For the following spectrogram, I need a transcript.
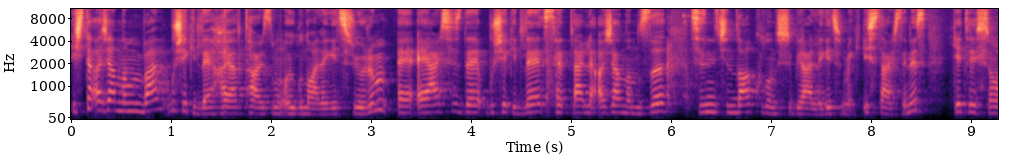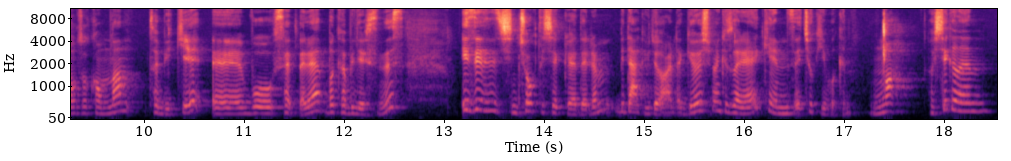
İşte ajandamı ben bu şekilde hayat tarzıma uygun hale getiriyorum. Ee, eğer siz de bu şekilde setlerle ajandanızı sizin için daha kullanışlı bir hale getirmek isterseniz getirişte.com'dan tabii ki e, bu setlere bakabilirsiniz. İzlediğiniz için çok teşekkür ederim. Bir dahaki videolarda görüşmek üzere. Kendinize çok iyi bakın. Hoşçakalın.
